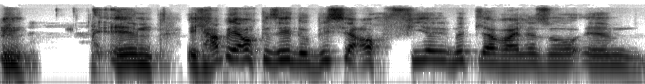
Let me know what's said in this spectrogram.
ähm, ich habe ja auch gesehen, du bist ja auch viel mittlerweile so ähm,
